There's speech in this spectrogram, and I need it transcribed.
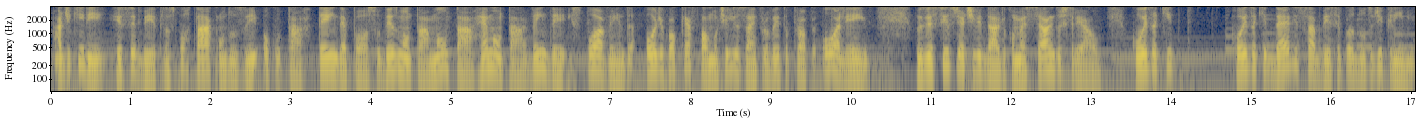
adquirir, receber, transportar, conduzir, ocultar, ter em depósito, desmontar, montar, remontar, vender, expor à venda ou de qualquer forma utilizar em proveito próprio ou alheio, no exercício de atividade comercial ou industrial, coisa que, coisa que deve saber ser produto de crime.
